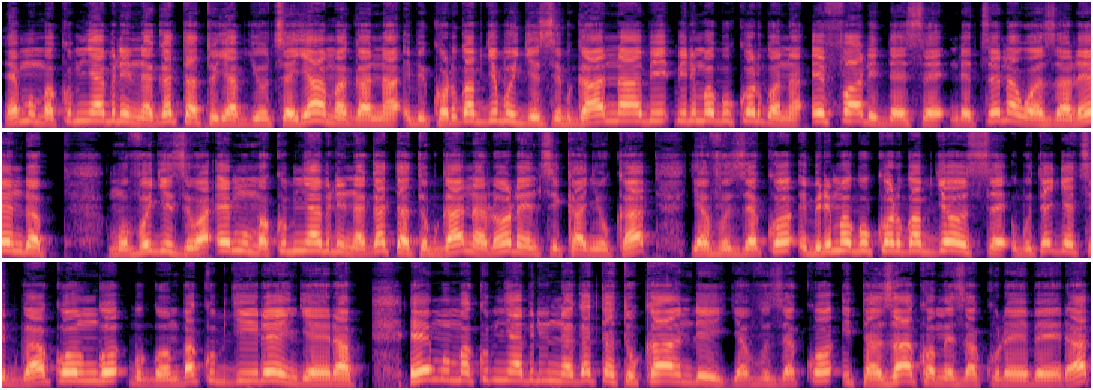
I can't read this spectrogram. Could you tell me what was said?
Emu makumyabiri na gatatu yabyutse yamagana ibikorwa by'ubugizi bwa nabi birimo gukorwa na FRDC ndetse na wazalendo umuvugizi wa emu makumyabiri na gatatu bwana Lawrence Kanyuka yavuze ko ibirimo gukorwa byose ubutegetsi bwa Kongo bugomba kubyirengera. Emu makumyabiri na gatatu kandi yavuze ko itazakomeza kurebera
